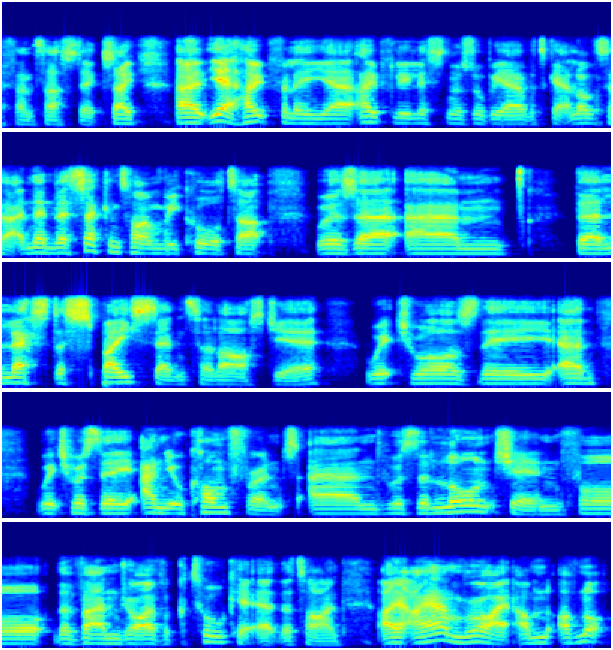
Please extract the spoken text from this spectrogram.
fantastic. So, uh, yeah, hopefully, uh, hopefully, listeners will be able to get along to that. And then the second time we caught up was uh, um, the Leicester Space Centre last year, which was the um, which was the annual conference and was the launching for the Van Driver Toolkit at the time. I, I am right. I'm I've not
